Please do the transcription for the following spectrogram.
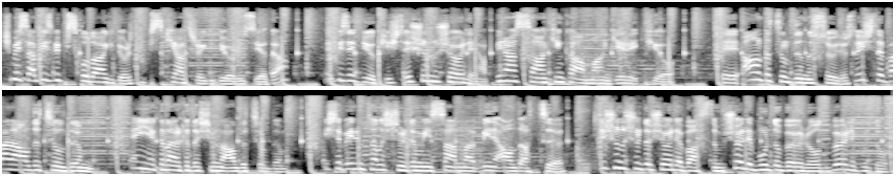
Şimdi mesela biz bir psikoloğa gidiyoruz, bir psikiyatra gidiyoruz ya da e, bize diyor ki işte şunu şöyle yap, biraz sakin kalman gerekiyor. E, aldatıldığını söylüyorsun. İşte ben aldatıldım, en yakın arkadaşımla aldatıldım. İşte benim tanıştırdığım insanlar beni aldattı. İşte şunu şurada şöyle bastım, şöyle burada böyle oldu, böyle burada oldu.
